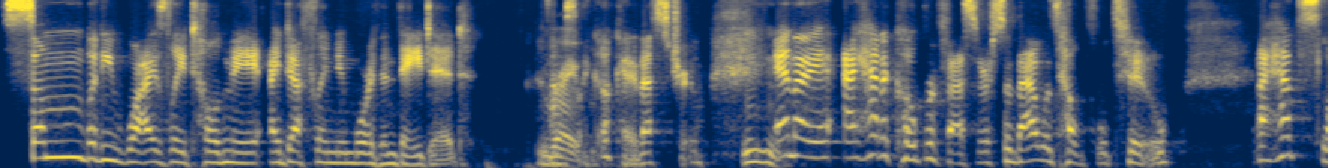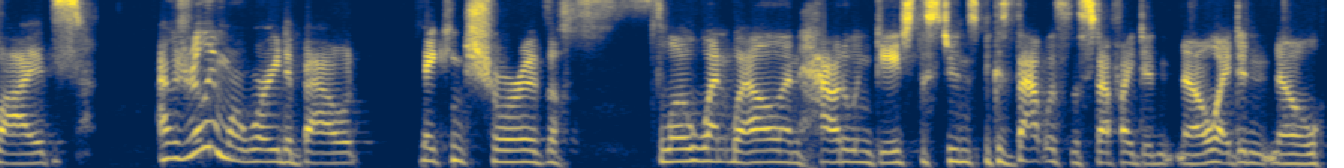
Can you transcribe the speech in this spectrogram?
Somebody wisely told me I definitely knew more than they did. And I was like, okay, that's true. Mm-hmm. And I, I had a co-professor, so that was helpful too. I had slides. I was really more worried about making sure the flow went well and how to engage the students because that was the stuff I didn't know. I didn't know,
